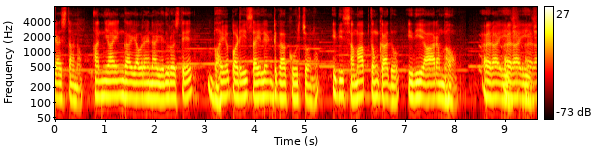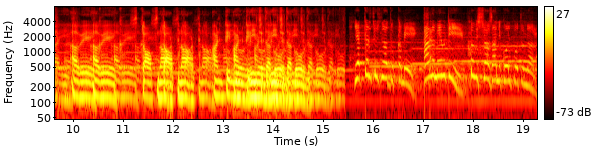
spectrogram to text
చేస్తాను. అన్యాయంగా ఎవరైనా ఎదురొస్తే భయపడి సైలెంట్గా కూర్చోను. ఇది సమాప్తం కాదు. ఇది ఆరంభం. Arise, arise, awake, awake, stop not, not, until you reach the reach the goal. ఎక్కడ చూసినా దుఃఖమే. కారణం ఏమిటి? ఆత్మవిశ్వాసాన్ని కోల్పోతున్నారు.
